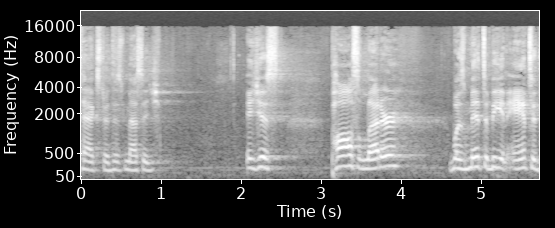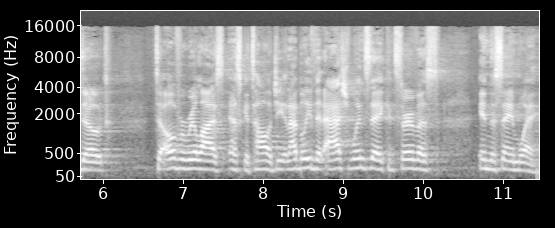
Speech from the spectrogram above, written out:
text or this message is just Paul's letter was meant to be an antidote to overrealized eschatology. And I believe that Ash Wednesday can serve us in the same way.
